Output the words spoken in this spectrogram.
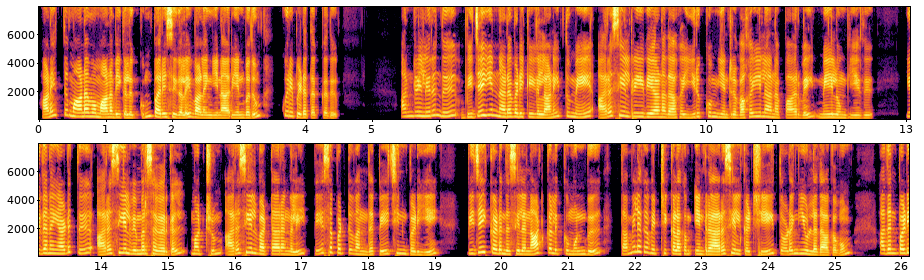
அனைத்து மாணவ மாணவிகளுக்கும் பரிசுகளை வழங்கினார் என்பதும் குறிப்பிடத்தக்கது. அன்றிலிருந்து விஜயின் நடவடிக்கைகள் அனைத்துமே அரசியல் ரீதியானதாக இருக்கும் என்ற வகையிலான பார்வை மேலோங்கியது. இதனை அடுத்து அரசியல் விமர்சகர்கள் மற்றும் அரசியல் வட்டாரங்களில் பேசப்பட்டு வந்த பேச்சின்படியே விஜய் கடந்த சில நாட்களுக்கு முன்பு தமிழக வெற்றிக் கழகம் என்ற அரசியல் கட்சியை தொடங்கியுள்ளதாகவும் அதன்படி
